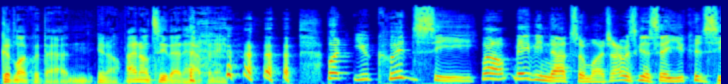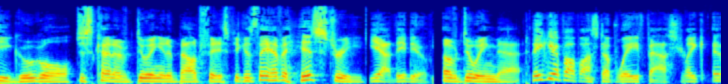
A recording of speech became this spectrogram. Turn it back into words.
good luck with that. And you know, I don't see that happening. but you could see, well, maybe not so much. I was going to say you could see Google just kind of doing it about face because they have a history. Yeah, they do. Of doing that. They give up on stuff way faster. Like uh,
